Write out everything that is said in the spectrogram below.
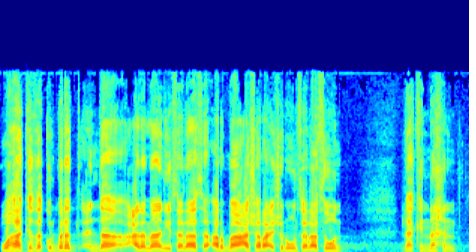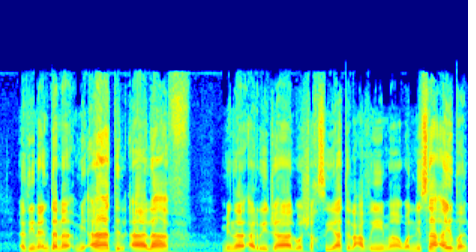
وهكذا كل بلد عنده علمان ثلاثة أربعة عشر عشرون ثلاثون. لكن نحن الذين عندنا مئات الآلاف من الرجال والشخصيات العظيمة والنساء أيضا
